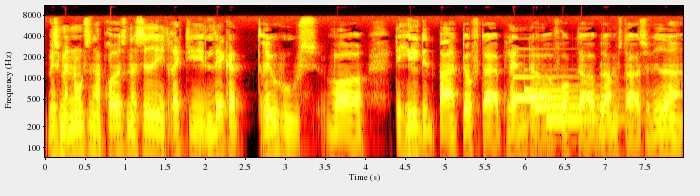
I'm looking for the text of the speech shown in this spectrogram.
hvis man nogensinde har prøvet sådan at sidde i et rigtig lækkert drivhus, hvor det hele det bare dufter af planter og frugter og blomster og så videre,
